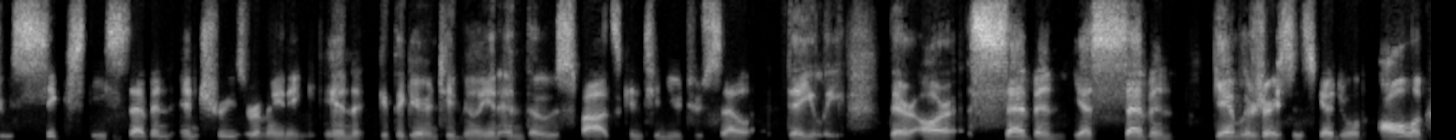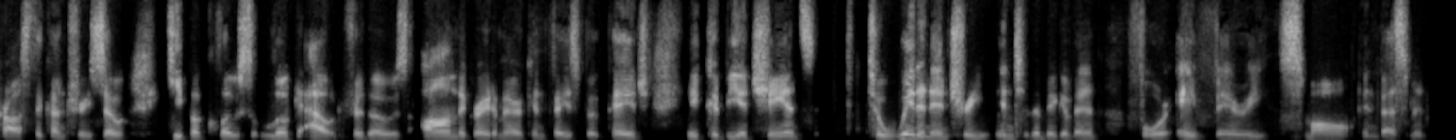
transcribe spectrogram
to 67 entries remaining in the Guaranteed Million, and those spots continue to sell daily. There are seven, yes, seven gamblers races scheduled all across the country. So keep a close look out for those on the Great American Facebook page. It could be a chance to win an entry into the big event for a very small investment.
